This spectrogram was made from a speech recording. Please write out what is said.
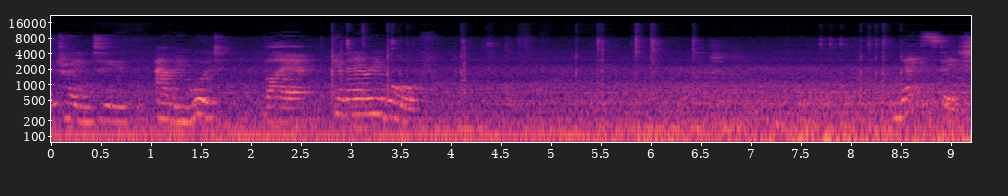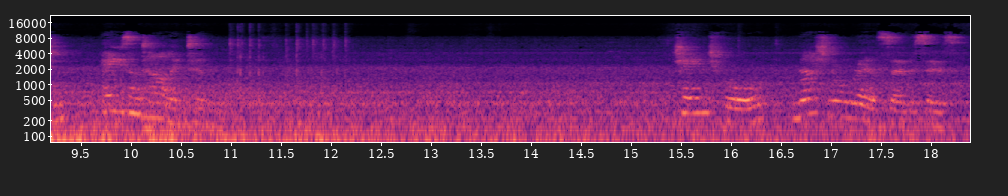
The train to Abbey Wood via Canary Wharf. Next station, Hayes and Harlington. Change for National Rail Services.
